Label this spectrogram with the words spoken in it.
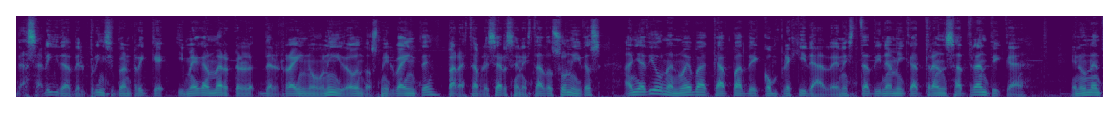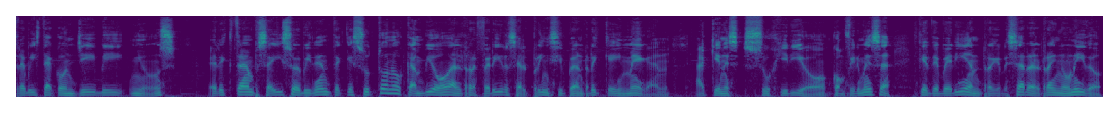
la salida del príncipe Enrique y Meghan Markle del Reino Unido en 2020 para establecerse en Estados Unidos añadió una nueva capa de complejidad en esta dinámica transatlántica. En una entrevista con GB News, Eric Trump se hizo evidente que su tono cambió al referirse al príncipe Enrique y Meghan, a quienes sugirió con firmeza que deberían regresar al Reino Unido,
